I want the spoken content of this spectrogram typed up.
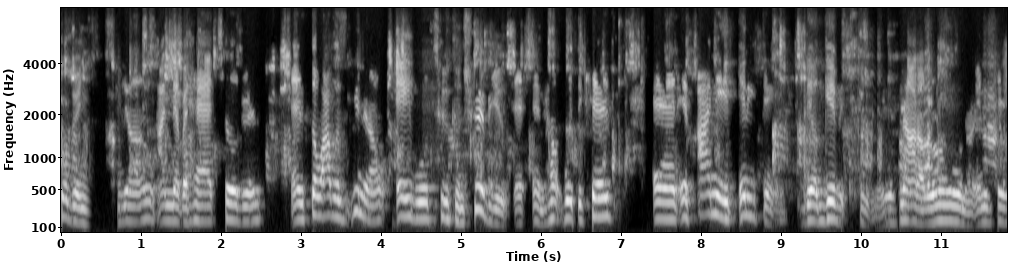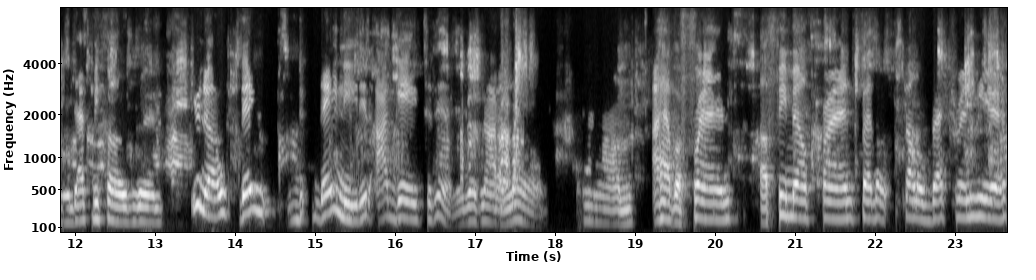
children young. I never had children. And so I was, you know, able to contribute and, and, help with the kids. And if I need anything, they'll give it to me. It's not a loan or anything. That's because when, you know, they they needed, I gave to them. It was not a loan. Um, I have a friend, a female friend, fellow fellow veteran here,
